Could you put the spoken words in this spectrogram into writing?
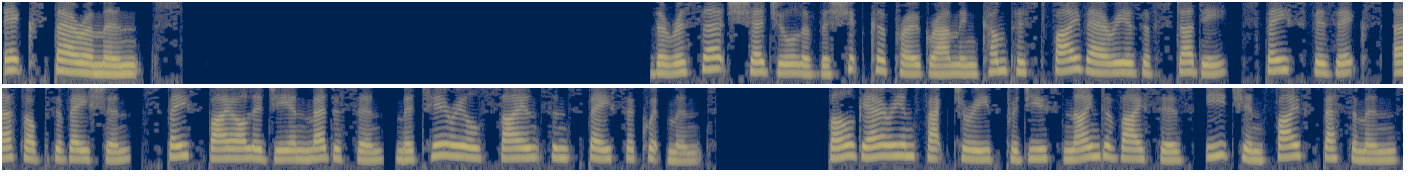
Experiments The research schedule of the Shipka program encompassed five areas of study, space physics, Earth observation, space biology and medicine, materials science and space equipment. Bulgarian factories produced nine devices, each in five specimens.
